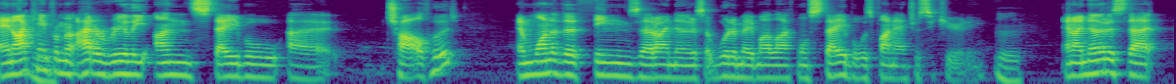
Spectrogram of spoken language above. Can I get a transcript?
And I came from a, I had a really unstable uh, childhood, and one of the things that I noticed that would have made my life more stable was financial security. Mm. And I noticed that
